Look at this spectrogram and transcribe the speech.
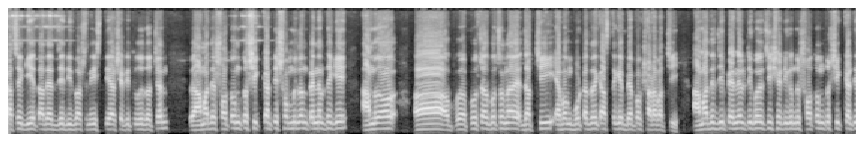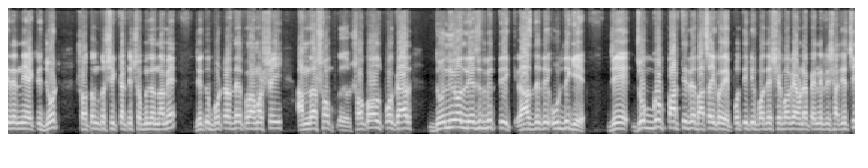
কাছে গিয়ে তাদের যে নির্বাচনী ইশতেহার সেটি তুলে ধরছেন। আমাদের স্বতন্ত্র শিক্ষার্থী সম্মেলন প্যানেল থেকে আমরা প্রচার প্রচারণায় যাচ্ছি এবং ভোটারদের কাছ থেকে ব্যাপক সাড়া পাচ্ছি। আমাদের যে প্যানেলটি করেছি সেটি কিন্তু স্বতন্ত্র শিক্ষার্থীদের নিয়ে একটি জোট, স্বতন্ত্র শিক্ষার্থী সম্মেলন নামে। যেহেতু ভোটারদের পরামর্শেই আমরা সকল প্রকার দলীয় লেজুর ভিত্তিক রাজনীতির ঊর্ধ্বে গিয়ে যে যোগ্য প্রার্থীদের বাছাই করে প্রতিটি পদে সেভাবে আমরা প্যানেলটি সাজিয়েছি।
